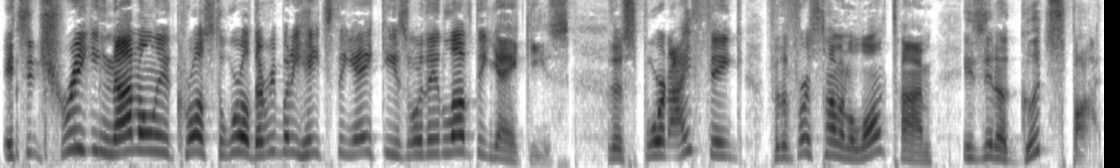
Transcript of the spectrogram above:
it's intriguing not only across the world. Everybody hates the Yankees or they love the Yankees. The sport, I think, for the first time in a long time, is in a good spot.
